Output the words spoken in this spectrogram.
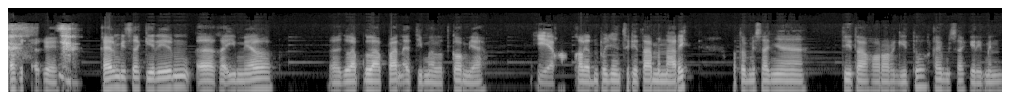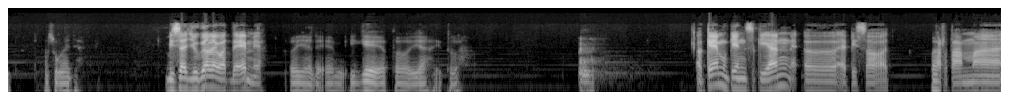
Oke, oke. Kalian bisa kirim eh, ke email eh, gelap-gelapan@gmail.com ya. Iya, Kalau kalian punya cerita menarik atau misalnya cerita horor gitu, kalian bisa kirimin langsung aja. Bisa juga lewat DM ya. Oh iya DM IG atau ya itulah. Oke, mungkin sekian eh, episode Wah. pertama.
